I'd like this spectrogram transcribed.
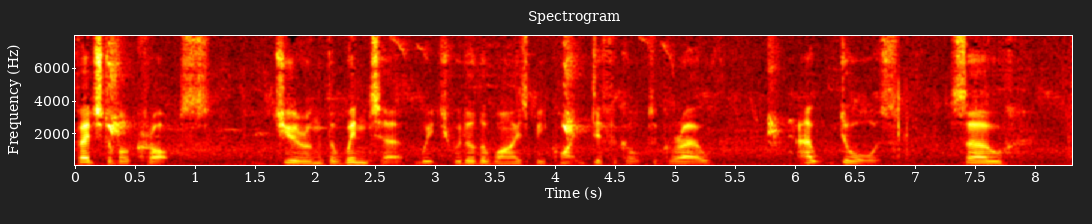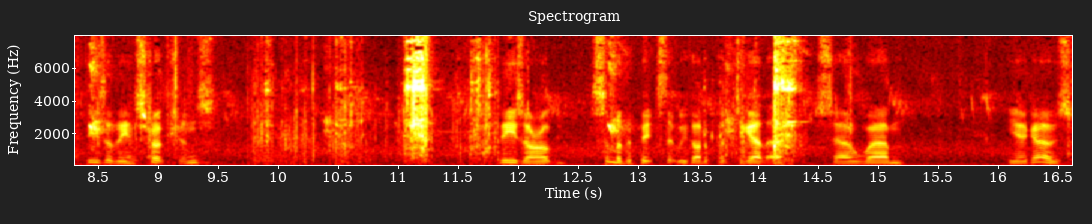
vegetable crops during the winter which would otherwise be quite difficult to grow outdoors. So these are the instructions. These are some of the bits that we've got to put together. So um, here goes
